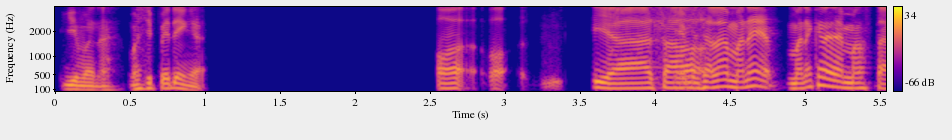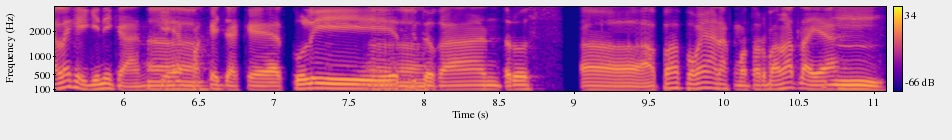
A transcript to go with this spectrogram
gimana? Masih pede enggak? Oh, oh, ya Kayak asal misalnya maneh maneh kan emang style kayak gini kan, kayak Ah. pakai jaket kulit Ah. gitu kan. Terus eh, apa pokoknya anak motor banget lah ya. Hmm,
